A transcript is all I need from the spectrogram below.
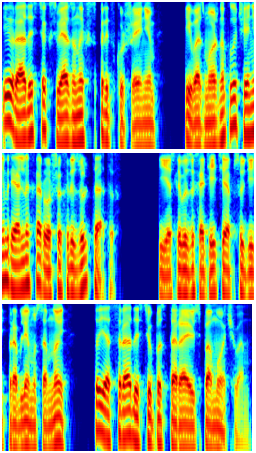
и радостях, связанных с предвкушением и, возможно, получением реально хороших результатов. Если вы захотите обсудить проблему со мной, то я с радостью постараюсь помочь вам.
